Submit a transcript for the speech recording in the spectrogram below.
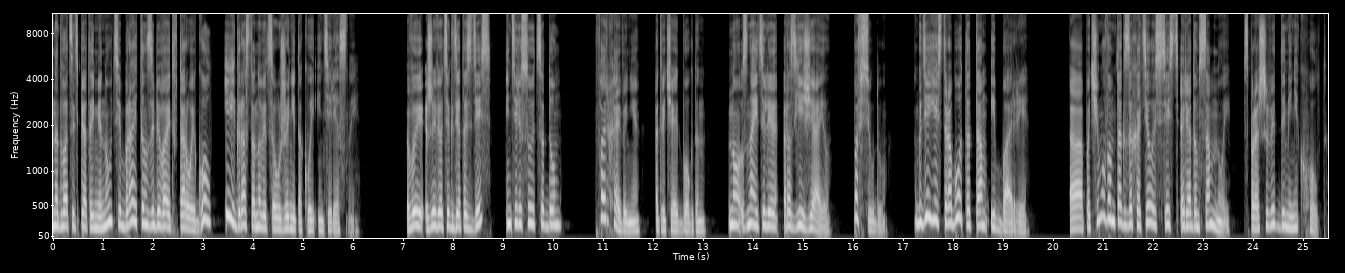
На 25-й минуте Брайтон забивает второй гол, и игра становится уже не такой интересной. «Вы живете где-то здесь?» — интересуется дом. «В Файрхевене», — отвечает Богдан. «Но, знаете ли, разъезжаю. Повсюду. Где есть работа, там и Барри». «А почему вам так захотелось сесть рядом со мной?» — спрашивает Доминик Холт.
